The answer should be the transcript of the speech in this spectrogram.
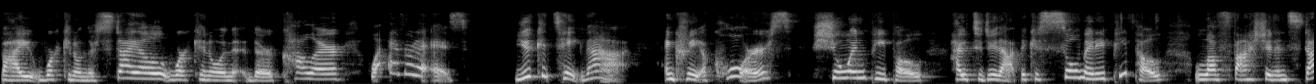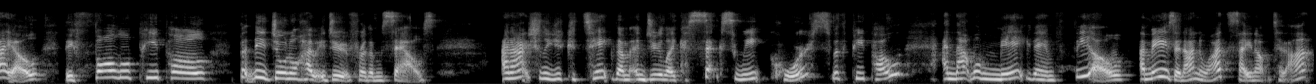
by working on their style, working on their color, whatever it is. You could take that and create a course showing people how to do that because so many people love fashion and style. They follow people, but they don't know how to do it for themselves. And actually, you could take them and do like a six week course with people, and that will make them feel amazing. I know I'd sign up to that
